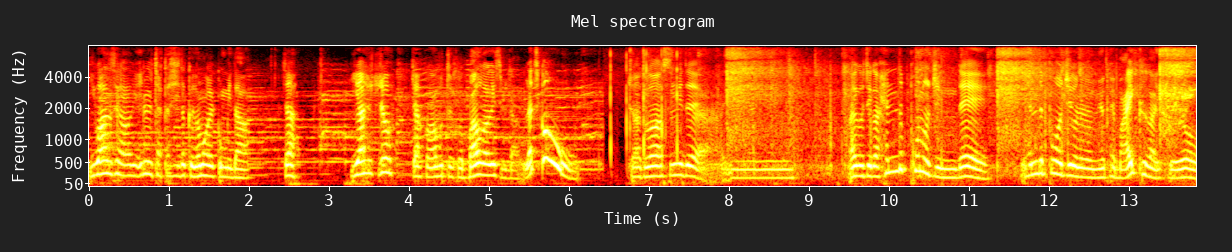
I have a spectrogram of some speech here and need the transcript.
2환생하기 1일차 다시 이렇게 넘어갈 겁니다. 자 이해하셨죠? 자 그럼 아무튼 그럼 바로 가겠습니다. 렛츠고! 자 돌아왔습니다. 음, 아 이거 제가 핸드폰으로 찍는데 핸드폰으로 찍으려면 옆에 마이크가 있어요.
